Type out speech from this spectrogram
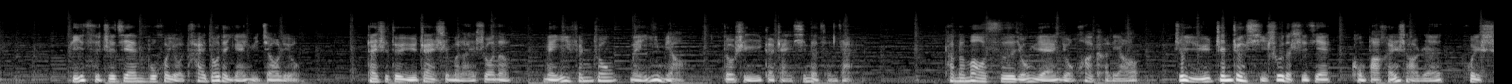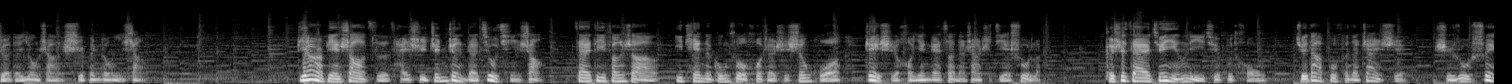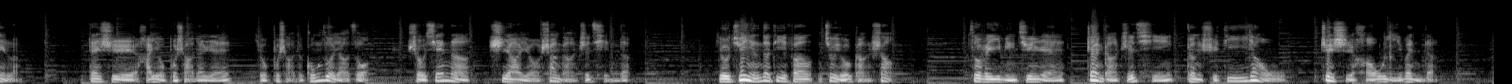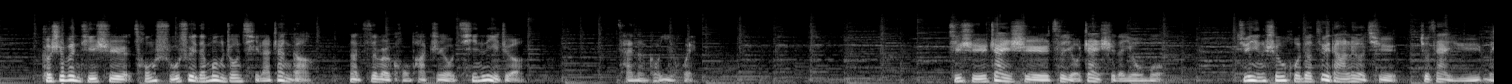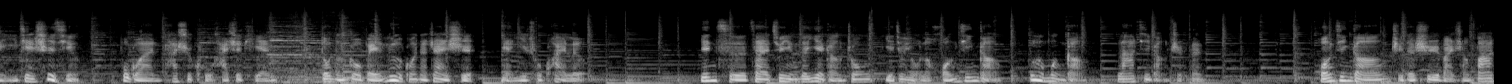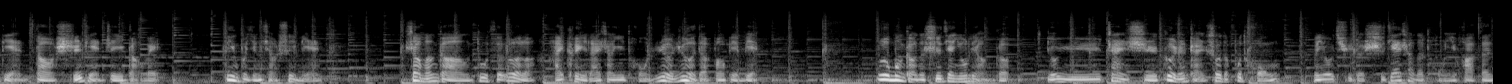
彼此之间不会有太多的言语交流。但是对于战士们来说呢，每一分钟、每一秒都是一个崭新的存在。他们貌似永远有话可聊。至于真正洗漱的时间，恐怕很少人会舍得用上十分钟以上。第二遍哨子才是真正的就寝哨。在地方上一天的工作或者是生活，这时候应该算得上是结束了。可是，在军营里却不同，绝大部分的战士是入睡了，但是还有不少的人有不少的工作要做。首先呢，是要有上岗执勤的，有军营的地方就有岗哨。作为一名军人，站岗执勤更是第一要务，这是毫无疑问的。可是问题是，从熟睡的梦中起来站岗，那滋味恐怕只有亲历者。才能够意会。其实战士自有战士的幽默，军营生活的最大乐趣就在于每一件事情，不管它是苦还是甜，都能够被乐观的战士演绎出快乐。因此，在军营的夜岗中，也就有了黄金岗、噩梦岗、垃圾岗之分。黄金岗指的是晚上八点到十点这一岗位，并不影响睡眠。上完岗，肚子饿了，还可以来上一桶热热的方便面。噩梦岗的时间有两个，由于战士个人感受的不同，没有取得时间上的统一划分。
